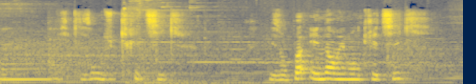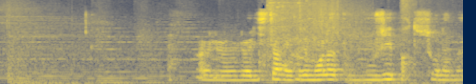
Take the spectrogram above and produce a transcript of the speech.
Euh, est-ce qu'ils ont du critique? Ils n'ont pas énormément de critique. Ah, le, Alistar est vraiment là pour bouger partout sur la map.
